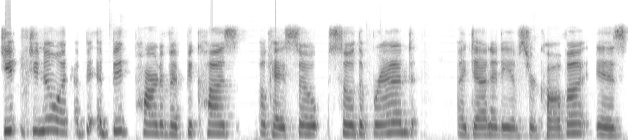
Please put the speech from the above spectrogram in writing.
do, do you know what a, a big part of it because okay so so the brand identity of Zirkova is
